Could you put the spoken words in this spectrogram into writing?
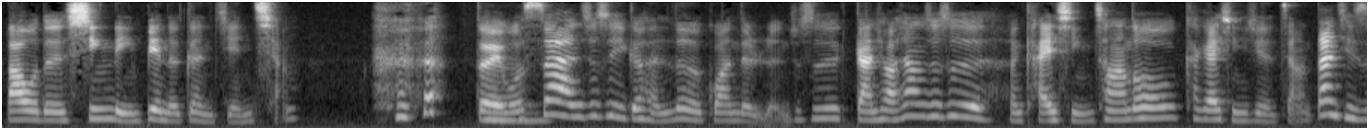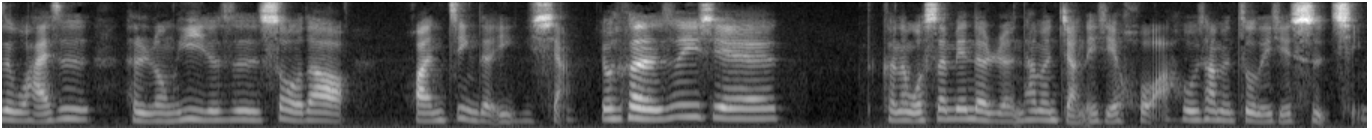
把我的心灵变得更坚强。对我虽然就是一个很乐观的人，就是感觉好像就是很开心，常常都开开心心的这样，但其实我还是很容易就是受到环境的影响，有可能是一些。可能我身边的人，他们讲的一些话，或者他们做的一些事情，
